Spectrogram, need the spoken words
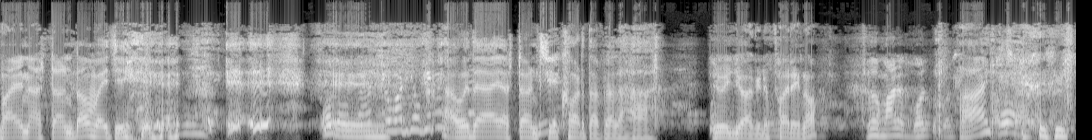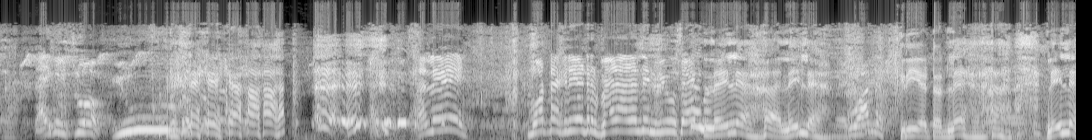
ભાઈ ના સ્ટન્ટ તો ભાઈ આ બધા આ સ્ટન્ટ શીખવાડતા પેલા હા. જોઈ જો આગળ ફરી નો જો મારે બોલ હા ટાઈગર શ્રોફ અલે. મોટા ક્રિએટર ભેળા નથી વ્યૂ સાહેબ લઈ લે લઈ લે. ક્રિએટર લે લઈ લે.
